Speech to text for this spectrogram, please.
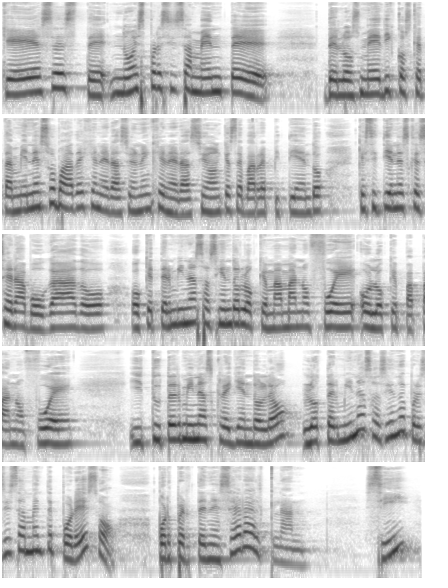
que es este, no es precisamente de los médicos, que también eso va de generación en generación, que se va repitiendo, que si tienes que ser abogado o que terminas haciendo lo que mamá no fue o lo que papá no fue y tú terminas creyéndolo, lo terminas haciendo precisamente por eso, por pertenecer al clan, ¿sí?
